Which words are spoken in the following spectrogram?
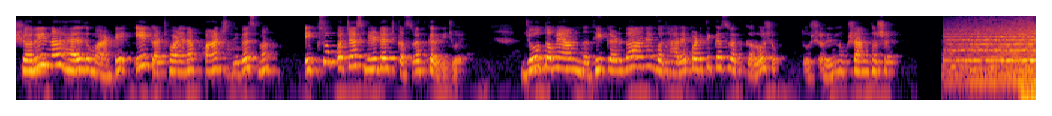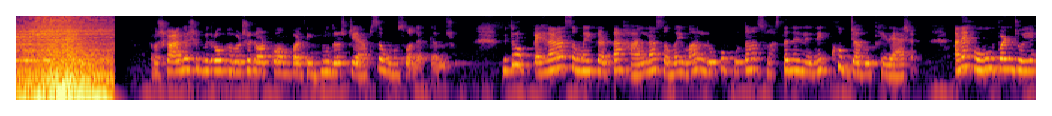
શરીરના હેલ્થ માટે એક અઠવાડિયાના પાંચ દિવસમાં એકસો પચાસ મિનિટ જ કસરત કરવી જોઈએ. જો તમે આમ નથી કરતા અને વધારે પડતી કસરત કરો છો, તો શરીર નુકસાન થશે. નમસ્કાર, દર્શક મિત્રો, ખબર છે ડોટ કોમ પરથી હું દ્રષ્ટિ આપ સૌનું સ્વાગત કરું છું. મિત્રો, પહેલાના સમય કરતાં હાલના સમયમાં લોકો પોતાના સ્વાસ્થ્યને લઈને ખૂબ જાગૃત થઈ રહ્યા છે. અને હોવું પણ જોઈએ.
